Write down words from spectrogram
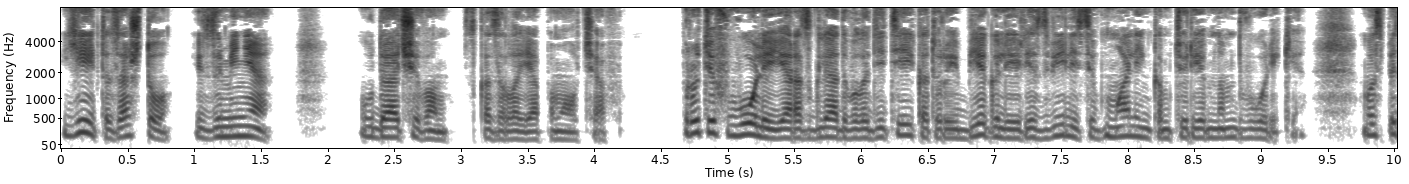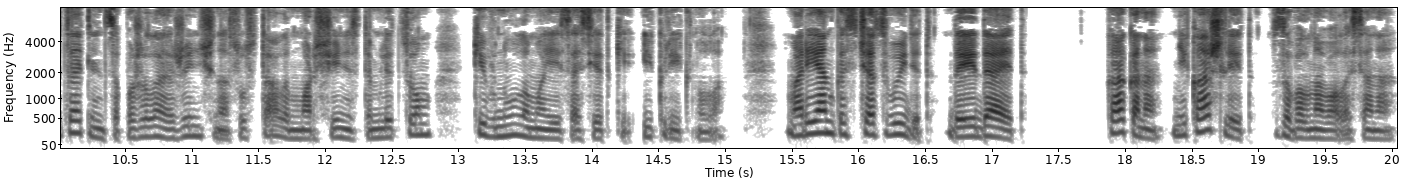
Ей-то за что? Из-за меня. «Удачи вам», — сказала я, помолчав. Против воли я разглядывала детей, которые бегали и резвились в маленьком тюремном дворике. Воспитательница, пожилая женщина с усталым морщинистым лицом, кивнула моей соседке и крикнула. «Марьянка сейчас выйдет, доедает». «Как она, не кашляет?» — заволновалась она.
